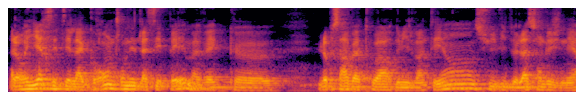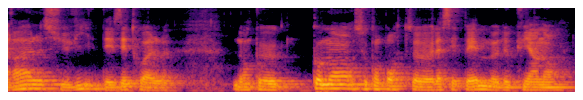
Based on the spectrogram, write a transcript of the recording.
Alors hier c'était la grande journée de la CPM avec euh, l'Observatoire 2021, suivi de l'Assemblée générale, suivi des étoiles. Donc comment se comporte la CPM depuis un an?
